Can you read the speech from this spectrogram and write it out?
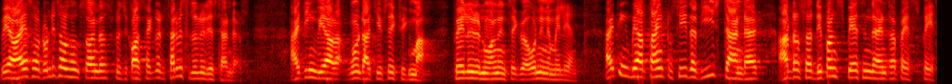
We have ISO 20000 standards, which is called security service delivery standards. I think we are going to achieve Six Sigma, failure in one in, one in a million. I think we are trying to see that each standard addresses a different space in the enterprise space.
